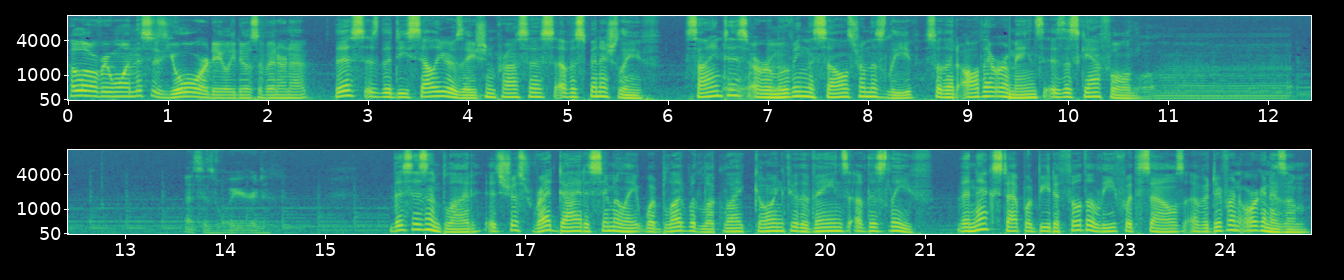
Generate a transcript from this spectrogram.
Hello everyone, this is your Daily Dose of Internet. This is the decellularization process of a spinach leaf. Scientists are removing the cells from this leaf so that all that remains is the scaffold. What? That's just weird. This isn't blood, it's just red dye to simulate what blood would look like going through the veins of this leaf. The next step would be to fill the leaf with cells of a different organism.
